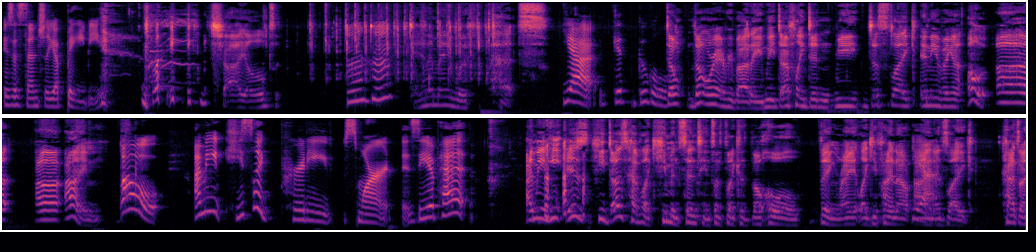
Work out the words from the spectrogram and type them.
is essentially a baby. like, Child. mm-hmm. Anime with pets. Yeah, get Google. Don't don't worry, everybody. We definitely didn't. We just like anything. Else. Oh, uh, uh, I'm. Oh, I mean, he's like pretty smart. Is he a pet? I mean, he is. He does have like human sentience. That's like the whole thing, right? Like you find out Yeah. Ein is like has a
